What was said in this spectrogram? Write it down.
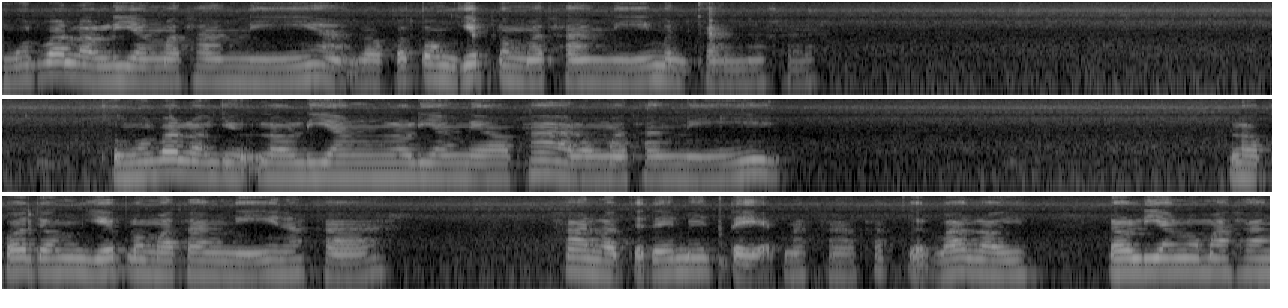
มมติว่าเราเรียงมาทางนี้เราก็ต้องเย็บลงมาทางนี้เหมือนกันนะคะ สมมติว่าเราเราเรียงเราเรียงแนวผ้าลงมาทางนี้ เราก็ต้องเย็บลงมาทางนี้นะคะ ผ้าเราจะได้ไม่แตกนะคะ ถ้าเกิดว่าเราเราเรียงลงมาทาง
